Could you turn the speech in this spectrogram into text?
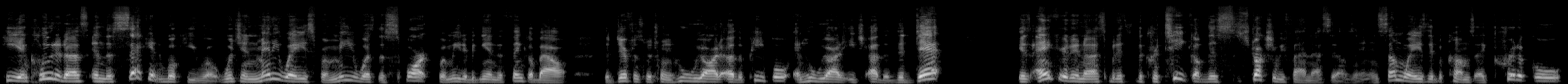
he included us in the second book he wrote, which in many ways for me was the spark for me to begin to think about the difference between who we are to other people and who we are to each other. The debt is anchored in us, but it's the critique of this structure we find ourselves in. In some ways, it becomes a critical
